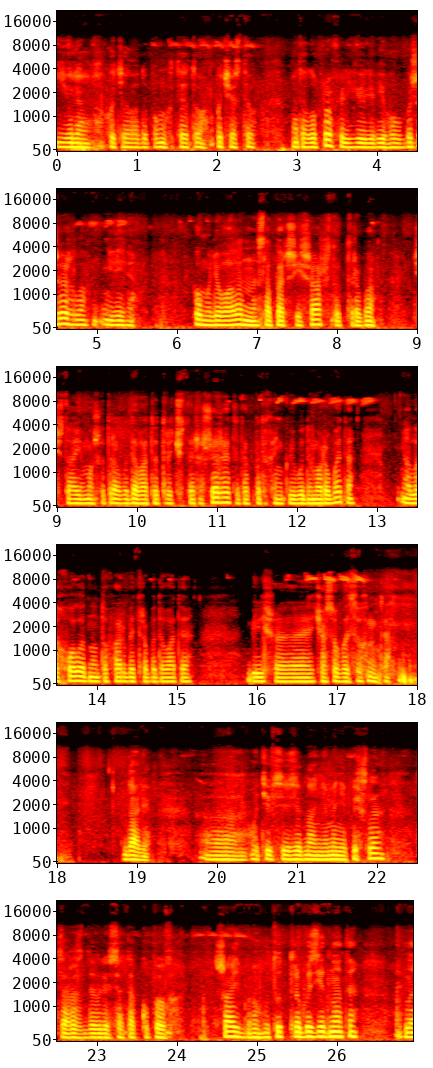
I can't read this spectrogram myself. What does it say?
Юля хотіла допомогти, то почистив металопрофіль, Юля його обезжирила і помалювала, нанесла перший шар. Тут треба, читаємо, що треба давати 3-4 шари, то так потихеньку і будемо робити. Але холодно, то фарбі треба давати більше часу висохнути. Далі. Е, оті всі з'єднання мені пішли. Зараз дивлюся, так купив шайбу. Тут треба з'єднати, але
